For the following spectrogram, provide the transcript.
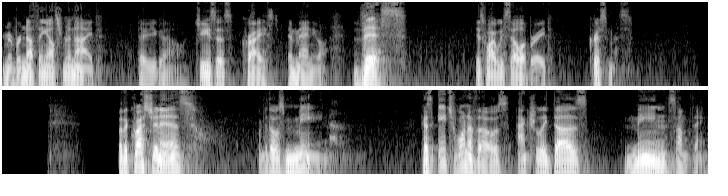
Remember nothing else from tonight. There you go. Jesus Christ Emmanuel. This is why we celebrate Christmas. But the question is, what do those mean? Because each one of those actually does mean something.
